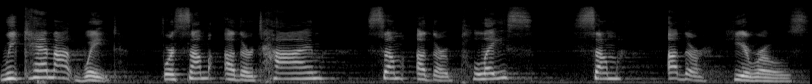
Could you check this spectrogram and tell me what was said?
We cannot wait for some other time some other place, some other heroes.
